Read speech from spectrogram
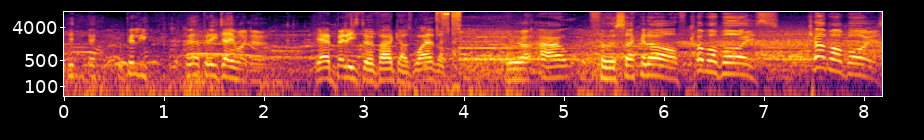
Billy, yeah, Billy Day might do it. Yeah, Billy's doing fan cabs. Whatever. We are out for the second half. Come on, boys. Come on, boys.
